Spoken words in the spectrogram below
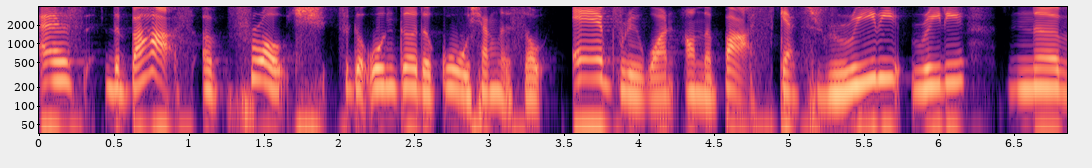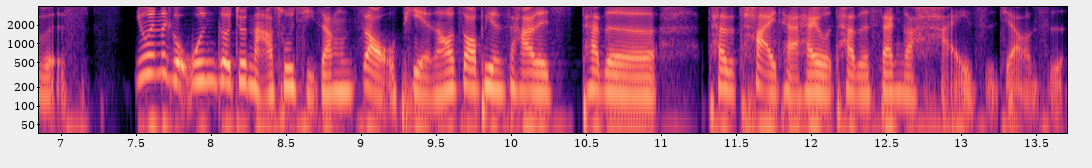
as the bus approach 这个温哥的故乡的时候，everyone on the bus gets really, really nervous， 因为那个温哥就拿出几张照片，然后照片是他的、他的、他的太太，还有他的三个孩子这样子，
